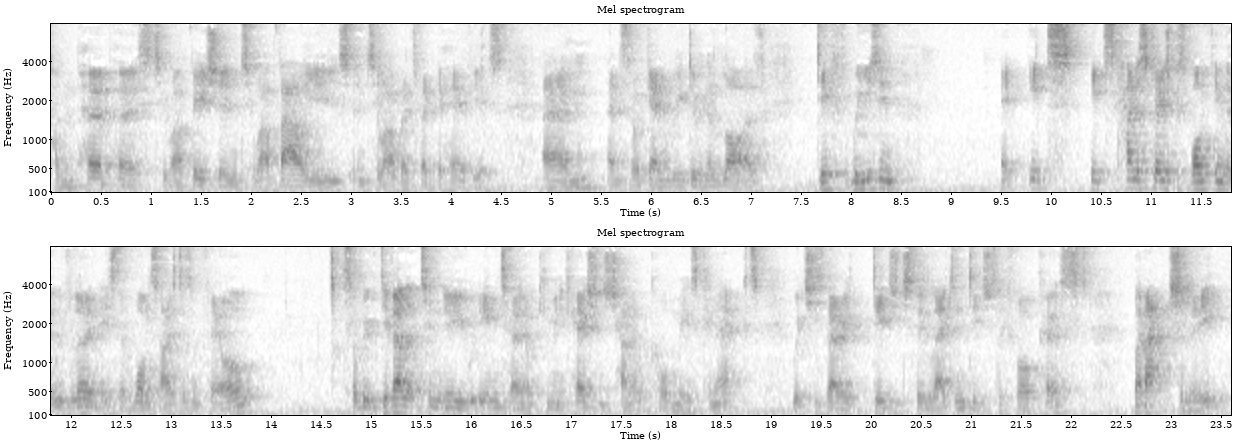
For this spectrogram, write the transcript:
common purpose, to our vision, to our values, and to our red flag behaviours. Um, And so again, we're doing a lot of diff. We're using it's it's kind of strange because one thing that we've learned is that one size doesn't fit all. So we've developed a new internal communications channel called Mears Connect, which is very digitally led and digitally focused. But actually,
